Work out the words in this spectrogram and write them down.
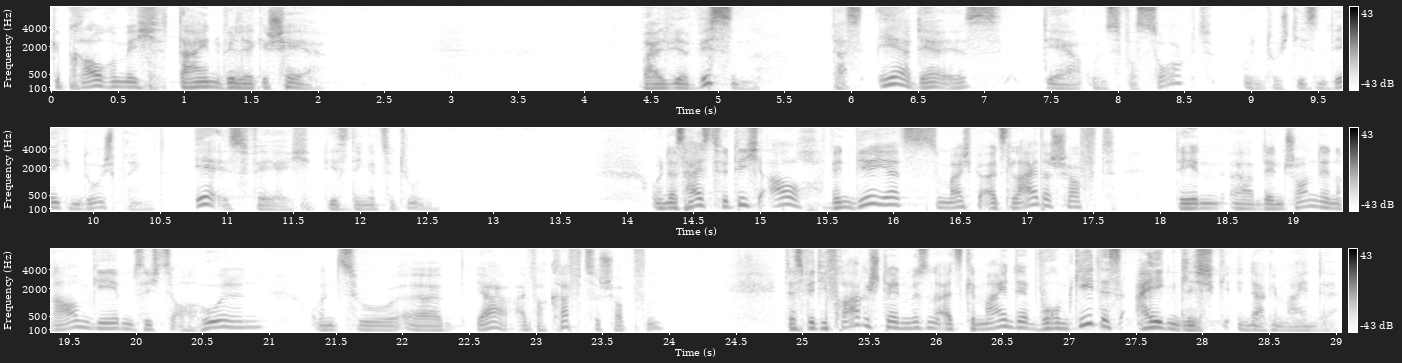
gebrauche mich, dein Wille geschehe. Weil wir wissen, dass er der ist, der uns versorgt und durch diesen Weg hindurchbringt. Er ist fähig, diese Dinge zu tun. Und das heißt für dich auch, wenn wir jetzt zum Beispiel als Leidenschaft den, äh, den John den Raum geben, sich zu erholen und zu, äh, ja, einfach Kraft zu schöpfen, dass wir die Frage stellen müssen als Gemeinde, worum geht es eigentlich in der Gemeinde?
